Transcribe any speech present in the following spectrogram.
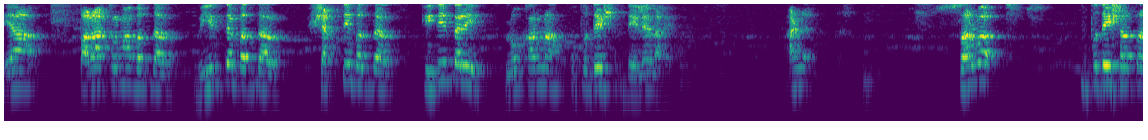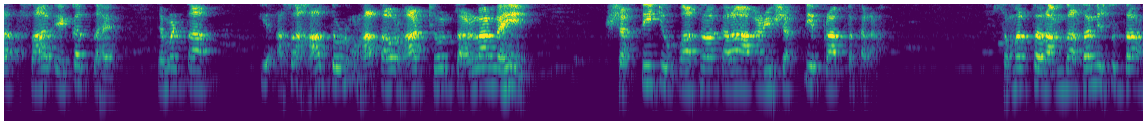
या पराक्रमाबद्दल वीरतेबद्दल शक्तीबद्दल कितीतरी लोकांना उपदेश दिलेला आहे. आणि सर्व उपदेशाचा सार एकच आहे. ते म्हणतात की असा हात जोडून हातावर हात ठेवून चालणार नाही. शक्तीची उपासना करा आणि शक्ती प्राप्त करा. समर्थ रामदासांनी सुद्धा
